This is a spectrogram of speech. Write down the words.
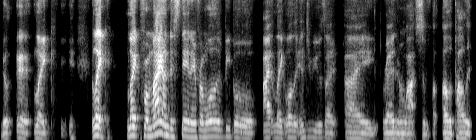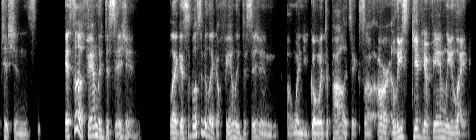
No eh, like like like from my understanding from all the people i like all the interviews i i read and watched of other politicians it's a family decision. Like it's supposed to be like a family decision uh, when you go into politics uh, or at least give your family like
